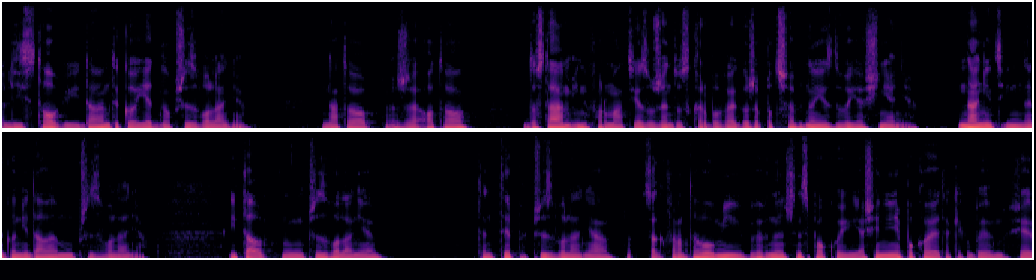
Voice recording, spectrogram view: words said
y, listowi dałem tylko jedno przyzwolenie. Na to, że oto dostałem informację z Urzędu Skarbowego, że potrzebne jest wyjaśnienie. Na nic innego nie dałem mu przyzwolenia. I to mm, przyzwolenie, ten typ przyzwolenia zagwarantował mi wewnętrzny spokój. Ja się nie niepokoję tak, jakbym się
